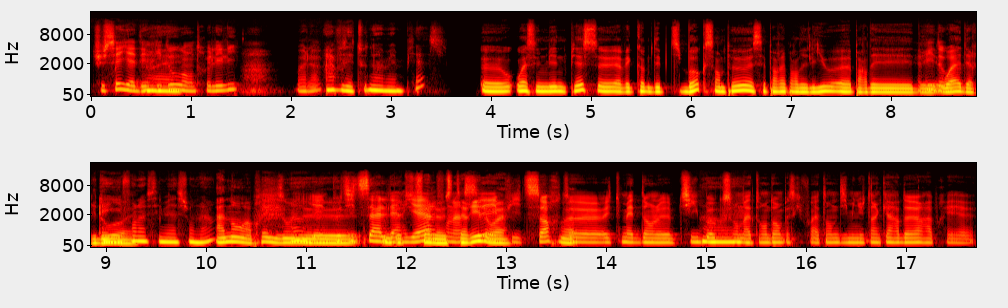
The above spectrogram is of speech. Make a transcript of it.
Tu sais, il y a des Ouais. rideaux entre les lits. Voilà. Ah, vous êtes tous dans la même pièce? Euh, ouais, c'est une pièce euh, avec comme des petits box un peu séparés par des lits, euh, par des, des- Rideaux. ouais, des Et rideaux. ils ouais. font l'insémination là? Ah non, après ils ont Ah, une, Il y a une petite salle une petite derrière, salle ils stérile, ouais. et puis ils te sortent, Ouais. euh, ils te mettent dans le petit Ah box ouais. en attendant parce qu'il faut attendre 10 minutes, un quart d'heure après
